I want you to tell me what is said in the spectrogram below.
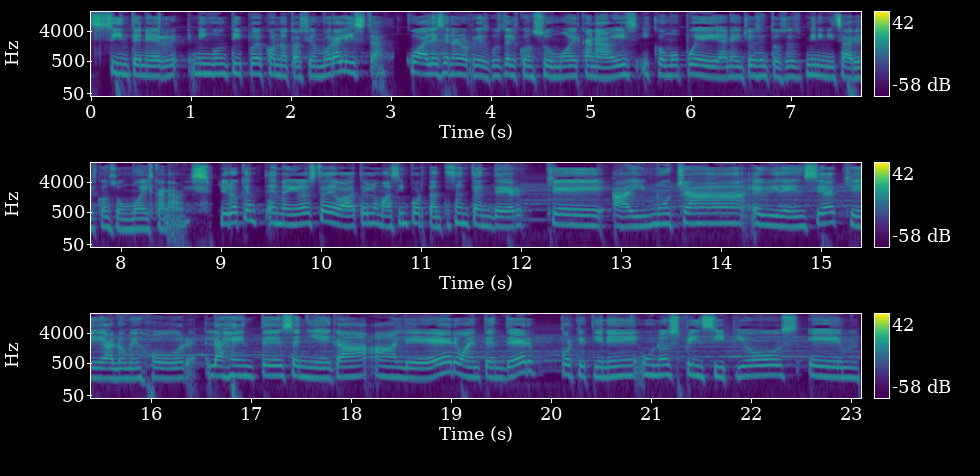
sin tener ningún tipo de connotación moralista, cuáles eran los riesgos del consumo de cannabis y cómo podían ellos entonces minimizar el consumo del cannabis. Yo creo que en, medio de este debate lo más importante es entender que hay mucha evidencia que a lo mejor la gente se niega a leer o a entender porque tiene unos principios em,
